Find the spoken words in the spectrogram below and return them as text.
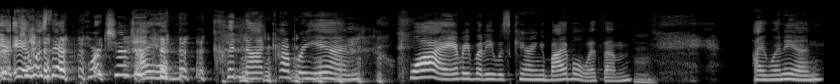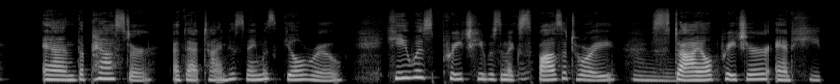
It, it was that poor church. I had could not comprehend why everybody was carrying a Bible with them. Hmm. I went in, and the pastor at that time, his name was Gil Rugh. He was preach. He was an mm-hmm. expository hmm. style preacher, and he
